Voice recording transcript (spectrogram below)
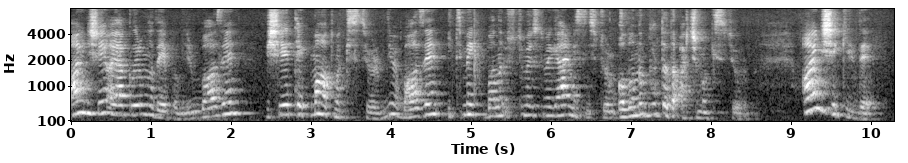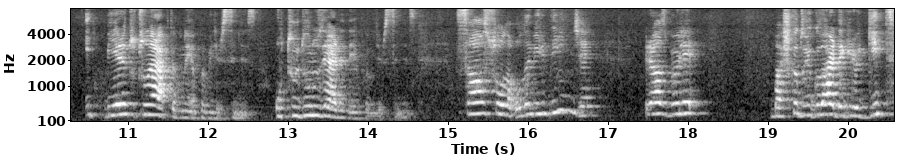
Aynı şeyi ayaklarımla da yapabilirim. Bazen bir şeye tekme atmak istiyorum değil mi? Bazen itmek bana üstüme üstüme gelmesin istiyorum. Alanı burada da açmak istiyorum. Aynı şekilde bir yere tutunarak da bunu yapabilirsiniz. Oturduğunuz yerde de yapabilirsiniz. Sağa sola olabildiğince biraz böyle başka duygular da geliyor. Git,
